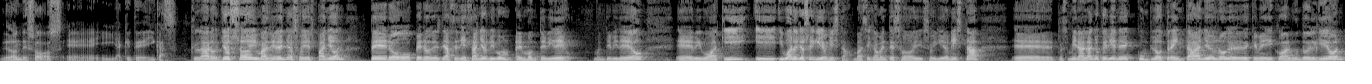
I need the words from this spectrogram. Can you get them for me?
de dónde sos eh, y a qué te dedicas. Claro, yo soy madrileño, soy español, pero, pero desde hace 10 años vivo en Montevideo. Montevideo, eh, vivo aquí y, bueno, yo soy guionista, básicamente soy, soy guionista. Eh, pues mira, el año que viene cumplo 30 años, ¿no? Desde que me dedico al mundo del guion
